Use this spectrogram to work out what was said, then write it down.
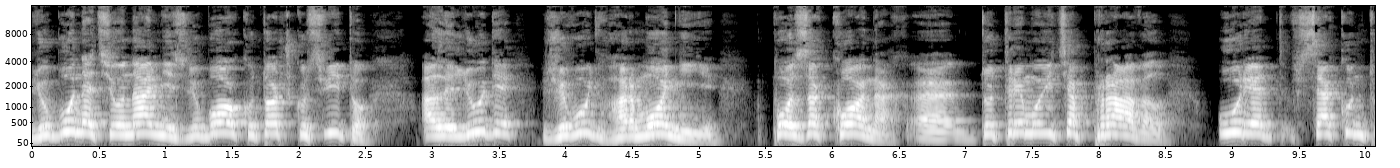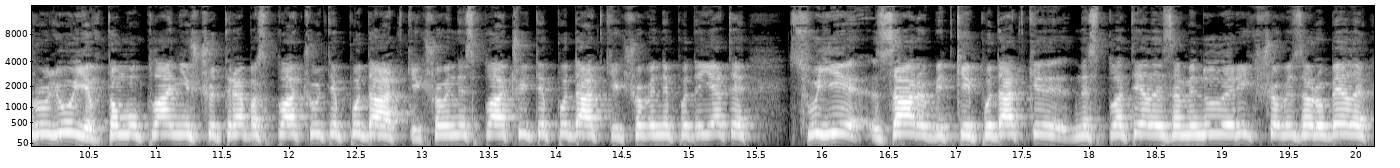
любу національність любого куточку світу, але люди живуть в гармонії, по законах, е, дотримуються правил. Уряд все контролює в тому плані, що треба сплачувати податки. Якщо ви не сплачуєте податки, якщо ви не подаєте свої заробітки і податки не сплатили за минулий рік, що ви заробили,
